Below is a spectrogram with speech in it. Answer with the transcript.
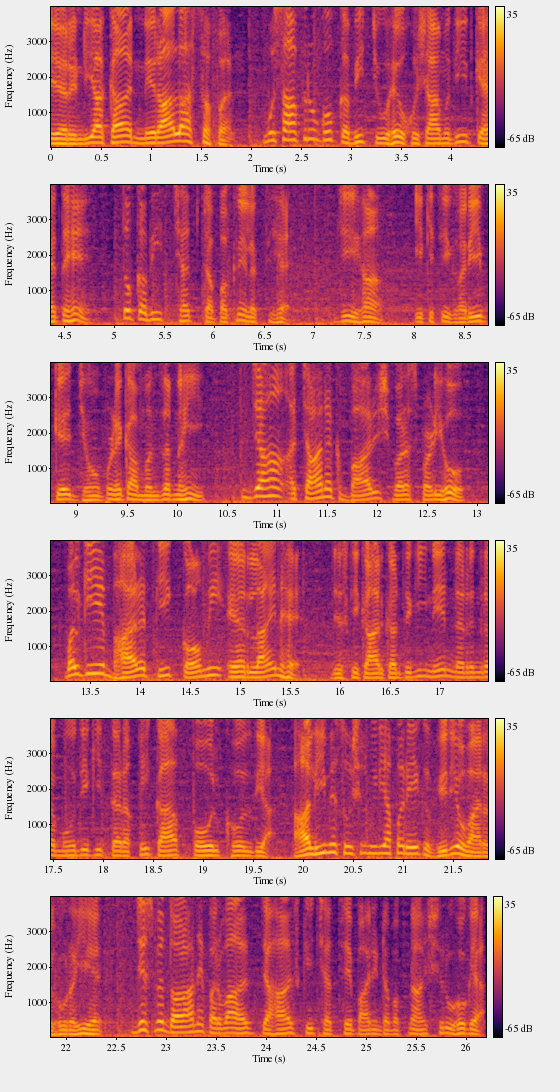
एयर इंडिया का निराला सफ़र। मुसाफिरों को कभी चूहे खुशामदीद कहते हैं तो कभी छत टपकने लगती है। जी हाँ ये किसी गरीब के झोंपड़े का मंजर नहीं, जहाँ अचानक बारिश बरस पड़ी हो, बल्कि ये भारत की कौमी एयरलाइन है, जिसकी कारकर्दगी ने नरेंद्र मोदी की तरक्की का पोल खोल दिया। हाल ही में सोशल मीडिया पर एक वीडियो वायरल हो रही है, जिसमें दौरान परवाज जहाज़ की छत से पानी टपकना शुरू हो गया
